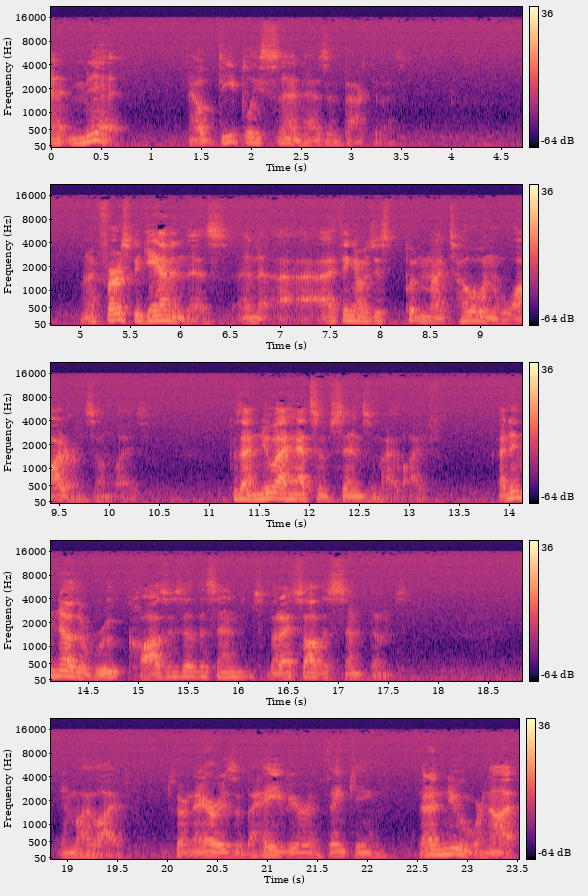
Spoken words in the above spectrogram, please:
and admit how deeply sin has impacted us. When I first began in this, and I, I think I was just putting my toe in the water in some ways, because I knew I had some sins in my life. I didn't know the root causes of the sins, but I saw the symptoms in my life. Certain areas of behavior and thinking that I knew were not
